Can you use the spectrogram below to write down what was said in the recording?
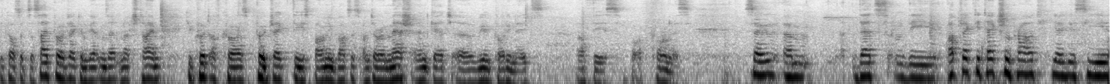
because it's a side project and we hadn't that much time. You could, of course, project these bounding boxes onto a mesh and get uh, real coordinates of these corners. So um, that's the object detection part. Here you see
